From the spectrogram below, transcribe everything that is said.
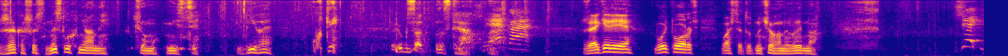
Жека щось неслухняний в цьому місці. Бігає. Ух ти! Рюкзак застряг. Жека. Жекері, будь поруч. Бачите, тут нічого не видно. Жекі.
